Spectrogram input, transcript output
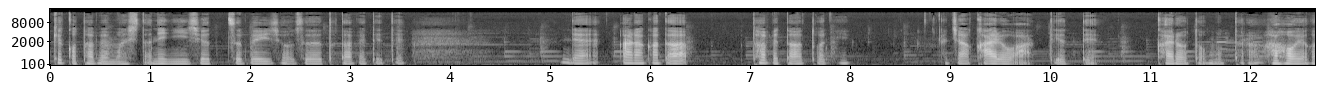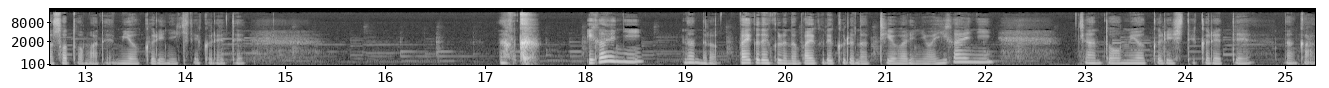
結構食べましたね。20粒以上ずっと食べてて。であらかた食べた後にじゃあ帰るわって言って帰ろうと思ったら母親が外まで見送りに来てくれてなんか意外になんだろうバイクで来るなバイクで来るなっていう割には意外にちゃんとお見送りしてくれてなんか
